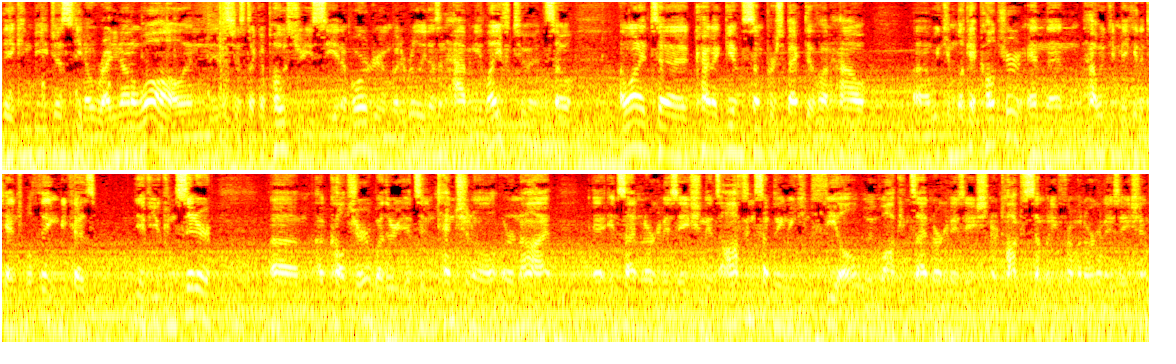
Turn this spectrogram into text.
they can be just you know writing on a wall and it's just like a poster you see in a boardroom but it really doesn't have any life to it. So I wanted to kind of give some perspective on how uh, we can look at culture and then how we can make it a tangible thing because if you consider um, a culture, whether it's intentional or not, uh, inside an organization. It's often something we can feel when we walk inside an organization or talk to somebody from an organization.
